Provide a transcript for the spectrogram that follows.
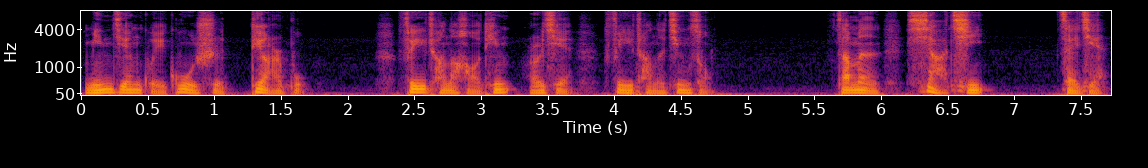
民间鬼故事第二部，非常的好听，而且非常的惊悚。咱们下期再见。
